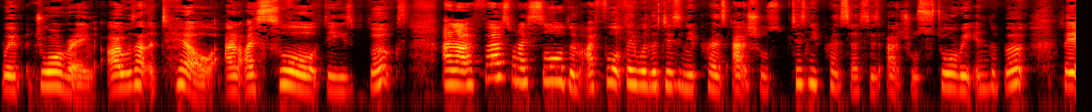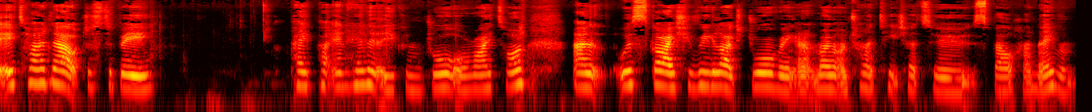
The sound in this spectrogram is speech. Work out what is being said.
with drawing, I was at the till and I saw these books. And at first, when I saw them, I thought they were the Disney Prince actual Disney Princess's actual story in the book, but it turned out just to be paper in here that you can draw or write on. And with Sky, she really likes drawing, and at the moment, I'm trying to teach her to spell her name and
